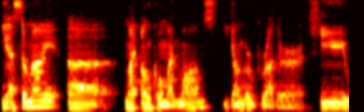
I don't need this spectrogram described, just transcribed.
Yeah, so my uh my uncle, my mom's younger brother, he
